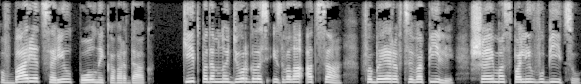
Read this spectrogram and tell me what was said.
в баре царил полный кавардак. Кит подо мной дергалась и звала отца. ФБРовцы вопили. Шейма спалил в убийцу.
